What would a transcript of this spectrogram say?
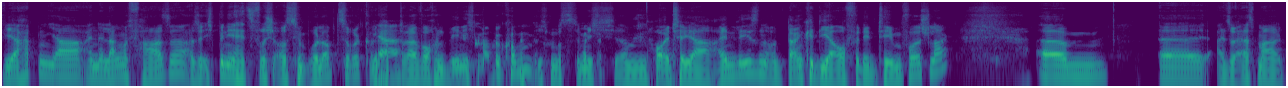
wir hatten ja eine lange Phase. Also ich bin ja jetzt frisch aus dem Urlaub zurück und ja. habe drei Wochen wenig mitbekommen. Ich musste mich ähm, heute ja einlesen und danke dir auch für den Themenvorschlag. Ähm, äh, also erstmal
